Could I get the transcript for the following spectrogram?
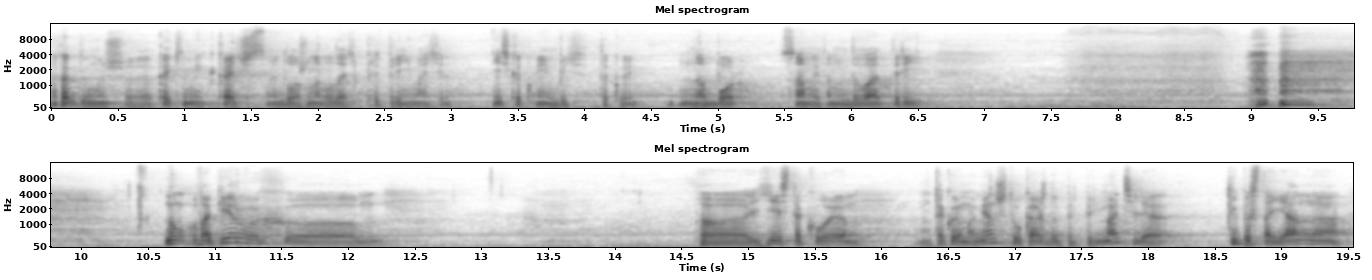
А как думаешь, э, какими качествами должен обладать предприниматель? Есть какой-нибудь такой набор, самый там два-три? Ну, во-первых, э, э, есть такое, такой момент, что у каждого предпринимателя ты постоянно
